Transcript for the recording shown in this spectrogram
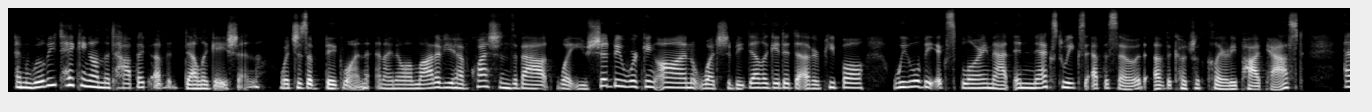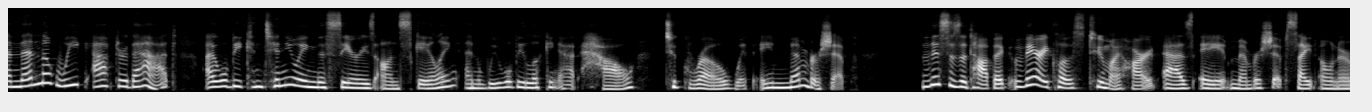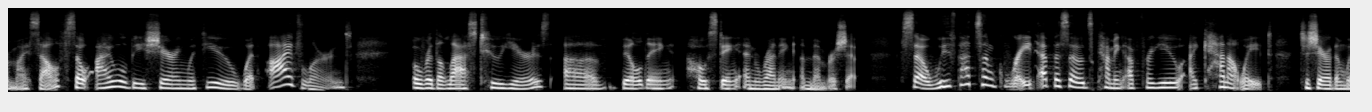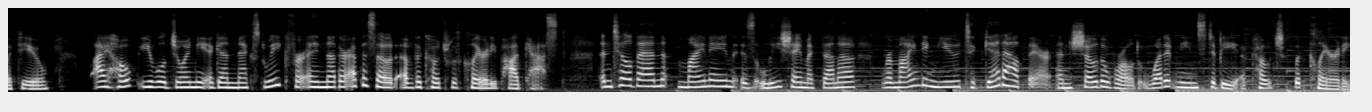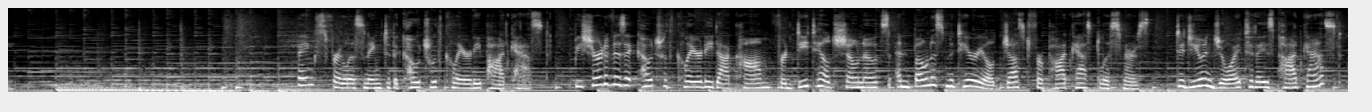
And we'll be taking on the topic of delegation, which is a big one. And I know a lot of you have questions about what you should be working on, what should be delegated to other people. We will be exploring that in next week's episode of the Coach with Clarity podcast. And then the week after that, I will be continuing this series on scaling, and we will be looking at how to grow with a membership. This is a topic very close to my heart as a membership site owner myself. So I will be sharing with you what I've learned over the last two years of building, hosting, and running a membership. So we've got some great episodes coming up for you. I cannot wait to share them with you. I hope you will join me again next week for another episode of the Coach with Clarity podcast. Until then, my name is Lisha McDonough, reminding you to get out there and show the world what it means to be a coach with clarity. Thanks for listening to the Coach with Clarity podcast. Be sure to visit coachwithclarity.com for detailed show notes and bonus material just for podcast listeners. Did you enjoy today's podcast?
